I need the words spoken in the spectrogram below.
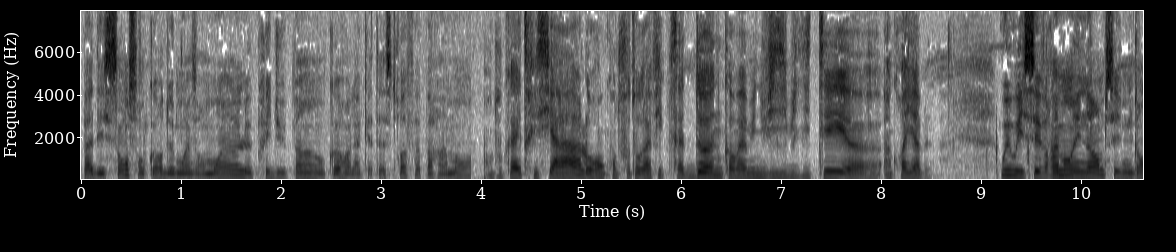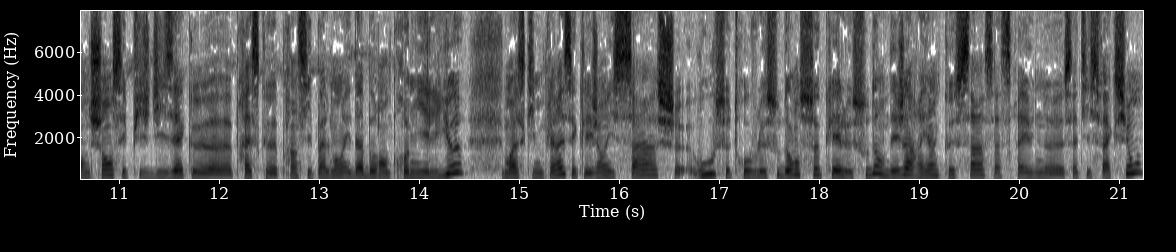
pas d'essence, encore de moins en moins. Le prix du pain, encore la catastrophe apparemment. En tout cas, être ici à Arles, aux rencontres photographiques, ça donne quand même une visibilité incroyable. Oui, oui, c'est vraiment énorme, c'est une grande chance. Et puis je disais que euh, presque principalement et d'abord en premier lieu, moi ce qui me plairait, c'est que les gens ils sachent où se trouve le Soudan, ce qu'est le Soudan. Déjà, rien que ça, ça serait une satisfaction.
